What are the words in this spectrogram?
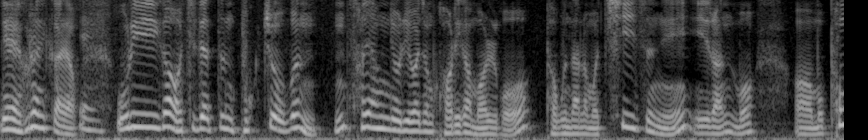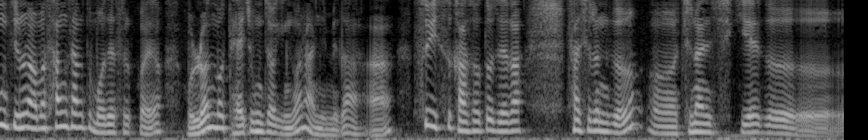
예, 그러니까요. 예. 우리가 어찌됐든 북쪽은 음, 서양 요리와 좀 거리가 멀고 더군다나 뭐 치즈니 이런 뭐 어, 뭐, 퐁듀는 아마 상상도 못 했을 거예요. 물론 뭐 대중적인 건 아닙니다. 아, 스위스 가서도 제가 사실은 그, 어, 지난 시기에 그,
